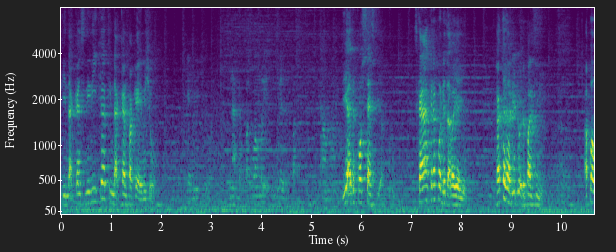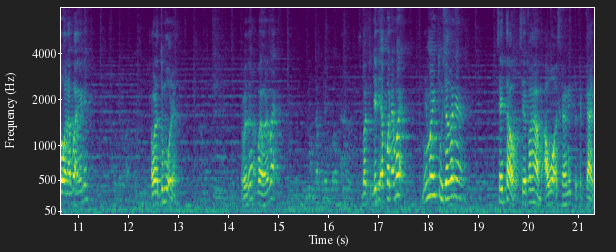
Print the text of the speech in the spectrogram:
Tindakan sendiri ke tindakan pakai MSO? Gitu. Nak dapat uang balik dapat. Sama. Dia ada proses dia. Sekarang kenapa dia tak bayar you? Katalah dia duduk depan sini. Apa awak nak buat dengan dia? Awak nak tumbuk dia? Apa tu? Apa awak nak buat? Tak boleh buat apa. Sebab tu, jadi apa nak buat? Memang itu cara dia. Saya tahu, saya faham. Awak sekarang ni tertekan.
